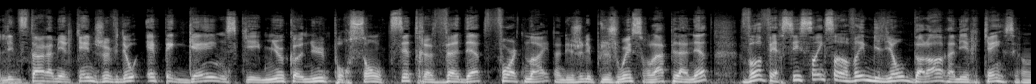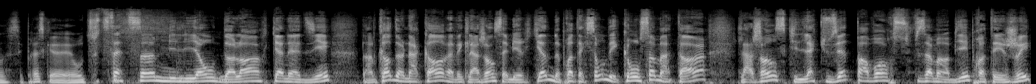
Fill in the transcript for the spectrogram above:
L'éditeur américain de jeux vidéo Epic Games, qui est mieux connu pour son titre vedette Fortnite, un des jeux les plus joués sur la planète, va verser 520 millions de dollars américains. C'est presque au-dessus de 700 millions de dollars canadiens dans le cadre d'un accord avec l'Agence américaine de protection des consommateurs, l'agence qui l'accusait de pas avoir suffisamment bien protégé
